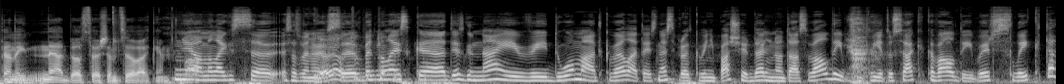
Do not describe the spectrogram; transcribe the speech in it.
pilnīgi mm. neatbilstošiem cilvēkiem. Jā, man liekas, es atvainojos, jā, jā, bet man liekas, ka diezgan naivi domāt, ka vēlētais nesaprot, ka viņi paši ir daļa no tās valdības. Un, ka, ja tu saki, ka valdība ir slikta,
